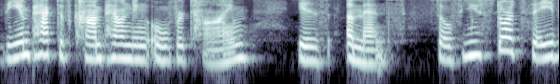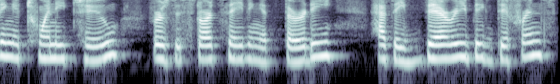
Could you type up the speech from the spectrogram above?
The impact of compounding over time is immense. So if you start saving at 22 versus start saving at 30, has a very big difference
